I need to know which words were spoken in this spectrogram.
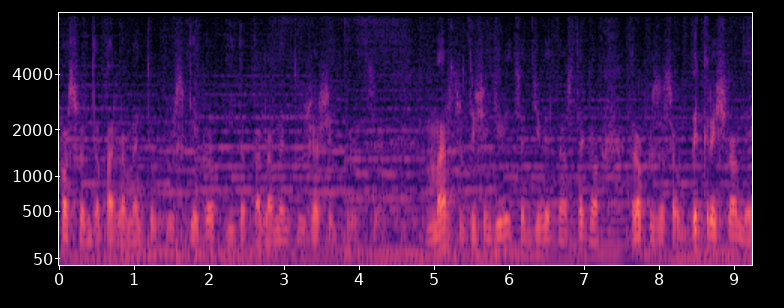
posłem do Parlamentu Pruskiego i do Parlamentu Rzeszy wkrótce. W marcu 1919 roku został wykreślony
